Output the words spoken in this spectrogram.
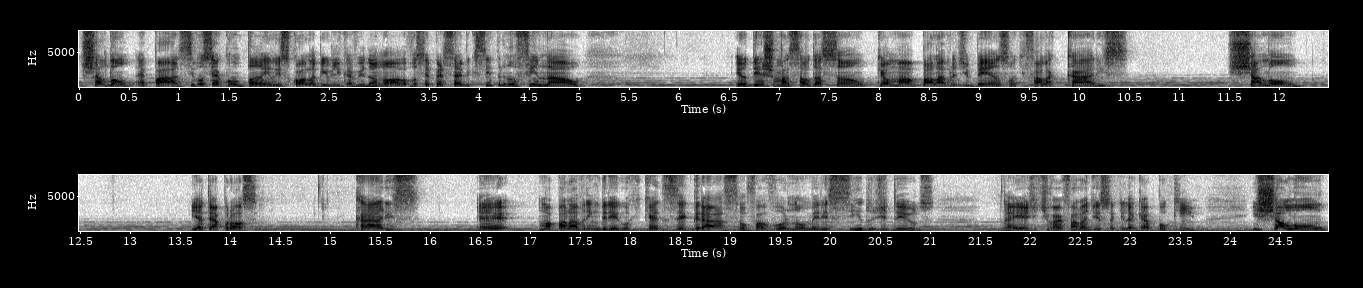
E shalom é paz. Se você acompanha o Escola Bíblica Vida Nova, você percebe que sempre no final eu deixo uma saudação, que é uma palavra de bênção que fala caris, shalom e até a próxima. Caris é uma palavra em grego que quer dizer graça, o favor não merecido de Deus né? E a gente vai falar disso aqui daqui a pouquinho. E shalom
